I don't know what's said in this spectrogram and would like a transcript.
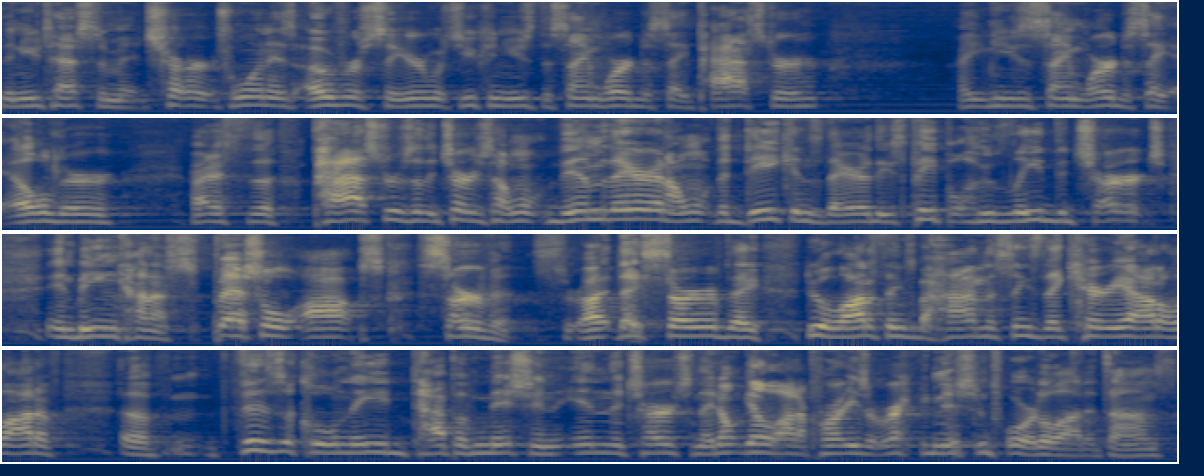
the New Testament church. One is overseer, which you can use the same word to say pastor. You can use the same word to say elder. Right? It's the pastors of the church. I want them there and I want the deacons there, these people who lead the church in being kind of special ops servants. Right? They serve, they do a lot of things behind the scenes, they carry out a lot of, of physical need type of mission in the church, and they don't get a lot of praise or recognition for it a lot of times.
